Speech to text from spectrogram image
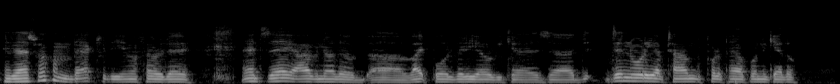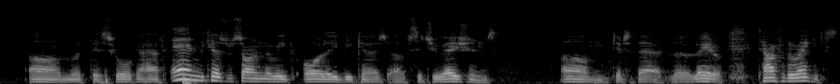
Hey guys, welcome back to the MFL today. And today I have another uh, whiteboard video because uh, didn't really have time to put a PowerPoint together um, with this schoolwork I have, and because we're starting the week early because of situations. Um, get to that a little later. Time for the rankings.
